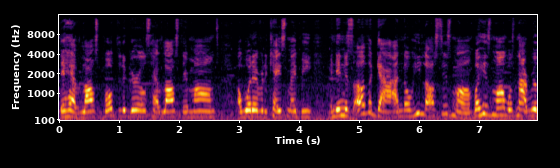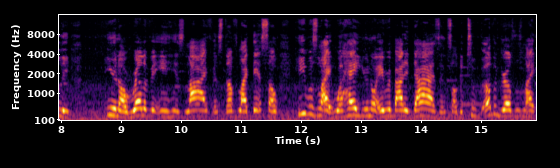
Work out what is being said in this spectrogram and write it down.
that have lost, both of the girls have lost their moms or whatever the case may be. And then this other guy, I know he lost his mom, but his mom was not really, you know, relevant in his life and stuff like that. So he was like, well, hey, you know, everybody dies. And so the two other girls was like,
